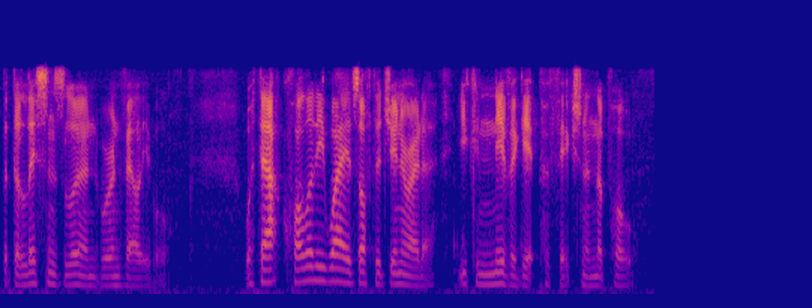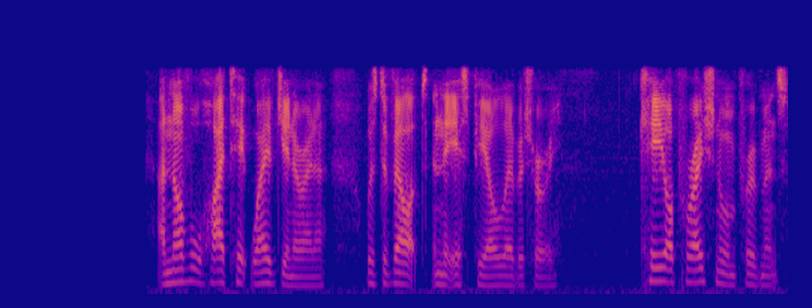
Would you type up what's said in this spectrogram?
but the lessons learned were invaluable. Without quality waves off the generator, you can never get perfection in the pool. A novel high-tech wave generator was developed in the SPL laboratory. Key operational improvements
